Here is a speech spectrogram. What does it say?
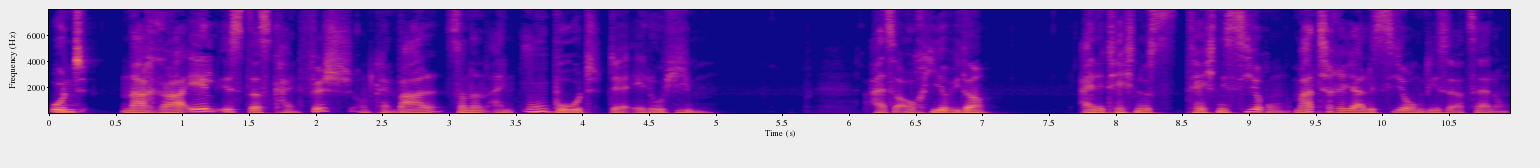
Und nach Rael ist das kein Fisch und kein Wal, sondern ein U-Boot der Elohim. Also auch hier wieder eine Technis Technisierung, Materialisierung dieser Erzählung.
